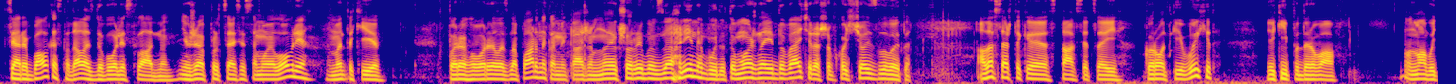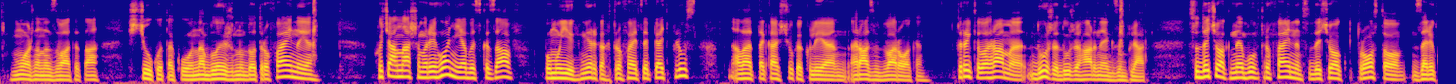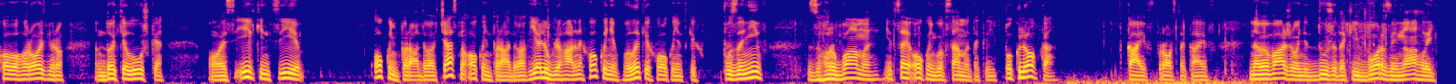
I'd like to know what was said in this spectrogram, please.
ця рибалка складалась доволі складно. І вже в процесі самої ловлі ми такі переговорили з напарником і кажемо, ну якщо риби взагалі не буде, то можна і до вечора, щоб хоч щось зловити. Але все ж таки стався цей короткий вихід, який подарував, ну, мабуть, можна назвати та щуку таку наближену до трофейної. Хоча в нашому регіоні я би сказав, по моїх мірках трофей це 5 але така щука клює раз в два роки. 3 кілограми дуже-дуже гарний екземпляр. Судачок не був трофейним, судачок просто залікового розміру до кілушки. Ось, і в кінці окунь порадував. Чесно, окунь порадував. Я люблю гарних окунів, великих окунів, таких пузанів з горбами. І цей окунь був саме такий. Покльовка кайф, просто кайф. На виважуванні дуже такий борзий, наглий.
